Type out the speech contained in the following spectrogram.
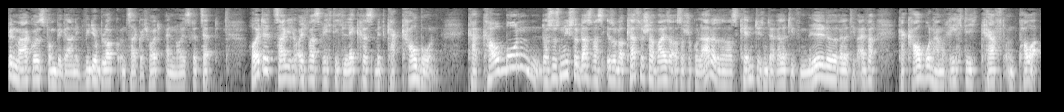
bin Markus vom Veganik Videoblog und zeige euch heute ein neues Rezept. Heute zeige ich euch was richtig Leckeres mit Kakaobohnen. Kakaobohnen, das ist nicht so das, was ihr so noch klassischerweise aus der Schokolade oder sowas kennt. Die sind ja relativ milde, relativ einfach. Kakaobohnen haben richtig Kraft und Power.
